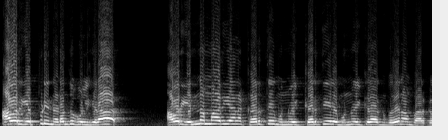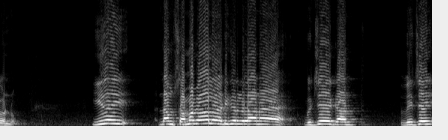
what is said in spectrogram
அவர் எப்படி நடந்து கொள்கிறார்? அவர் என்ன மாதிரியான கருத்தை முன்வை கருத்தியலை முன்வைக்கிறார் என்பதை நாம் பார்க்க வேண்டும். இதை நம் சமகால நடிகர்களான விஜயகாந்த் விஜய்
